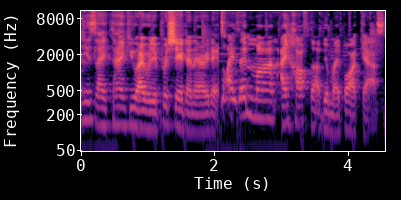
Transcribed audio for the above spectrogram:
He's like, thank you, I really appreciate it and. So I said, man, I have you on my podcast.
